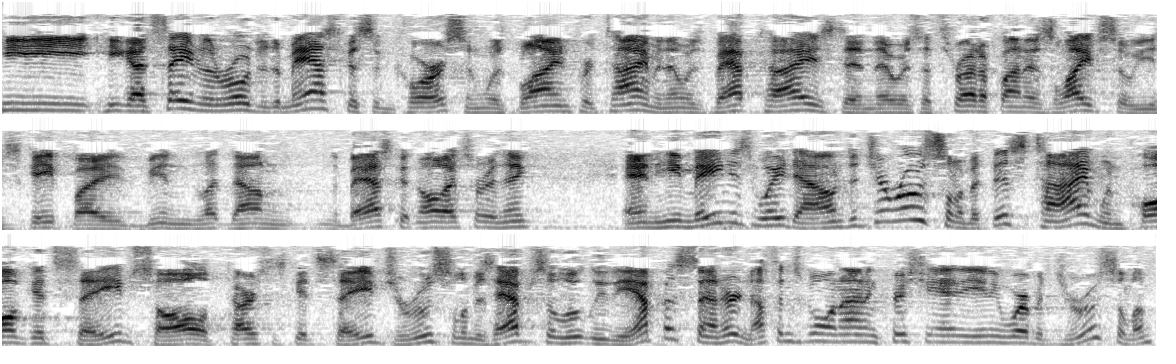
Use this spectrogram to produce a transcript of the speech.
he, he got saved on the road to Damascus, of course, and was blind for a time, and then was baptized, and there was a threat upon his life, so he escaped by being let down in the basket and all that sort of thing. And he made his way down to Jerusalem. At this time, when Paul gets saved, Saul of Tarsus gets saved, Jerusalem is absolutely the epicenter. Nothing's going on in Christianity anywhere but Jerusalem.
